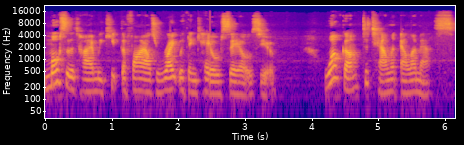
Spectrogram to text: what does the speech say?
Most of the time, we keep the files right within KO Sales U. Welcome to Talent LMS.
